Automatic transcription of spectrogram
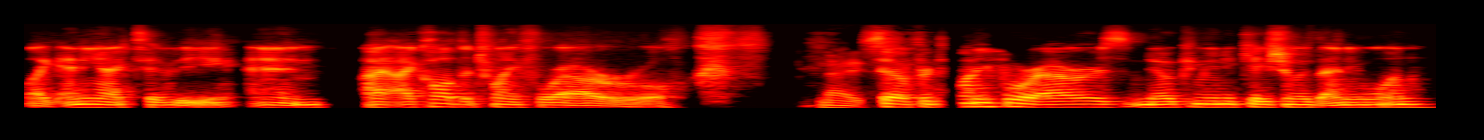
like any activity, and I, I call it the 24 hour rule. Nice. So for 24 hours, no communication with anyone,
